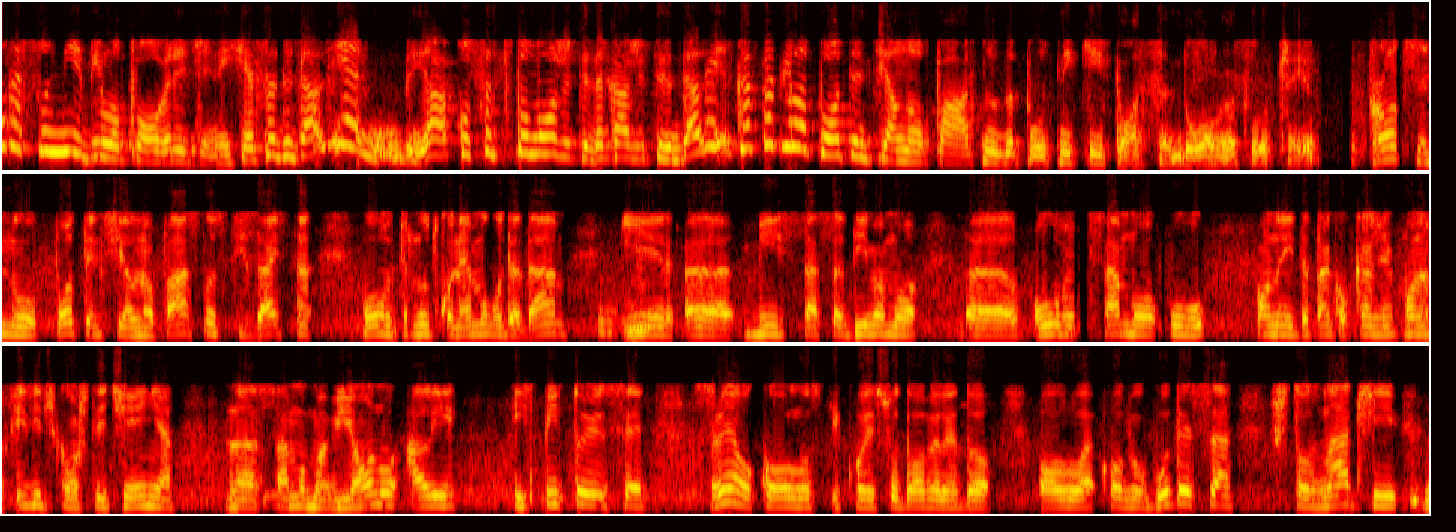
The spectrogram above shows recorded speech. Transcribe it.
udesu nije bilo povređenih. E sad, da li je, ako sad to možete da kažete, da li je, kakva je bila potencijalna opasnost za putnike i posadu u ovom slučaju? procenu potencijalne opasnosti zaista u ovom trenutku ne mogu da dam jer uh, mi sa sad imamo uh, samo u onaj da tako kažem ona fizička oštećenja na samom avionu ali ispituju se sve okolnosti koje su dovele do ovog udesa, što znači e,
